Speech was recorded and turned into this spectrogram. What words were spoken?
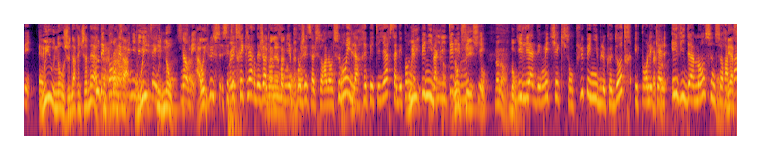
Mais, euh, Oui ou non Je n'arrive jamais à Tout dépend comprendre de la ça. pénibilité. Oui ou non Non, mais Ah en plus, c'était Oui. très clair déjà dans le premier Macron. projet, ça le sera dans le second. Il l'a répété hier, ça dépend de la pénibilité des métiers. bon. Non, non. Bon. Il y a des métiers qui sont plus pénibles que d'autres et pour lesquels, évidemment, ce ne sera Mais à pas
